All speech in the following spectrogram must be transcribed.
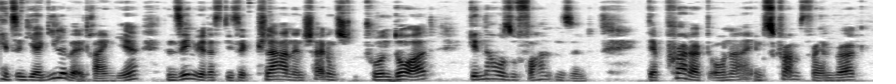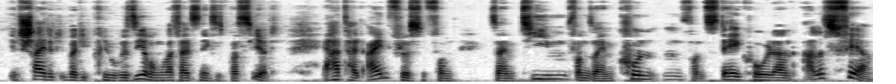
jetzt in die agile Welt reingehe, dann sehen wir, dass diese klaren Entscheidungsstrukturen dort genauso vorhanden sind. Der Product Owner im Scrum Framework entscheidet über die Priorisierung, was als nächstes passiert. Er hat halt Einflüsse von seinem Team, von seinen Kunden, von Stakeholdern, alles fair.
